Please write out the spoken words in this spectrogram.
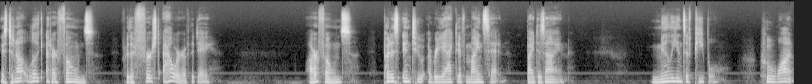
is to not look at our phones for the first hour of the day. Our phones put us into a reactive mindset by design. Millions of people who want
